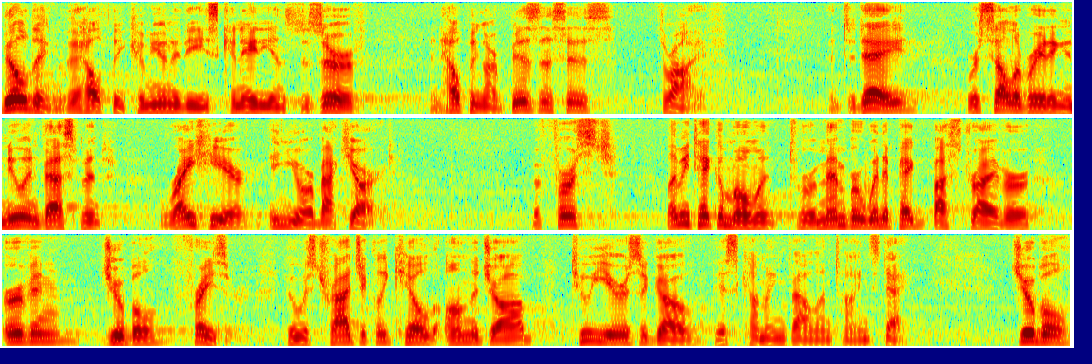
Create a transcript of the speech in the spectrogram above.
building the healthy communities Canadians deserve, and helping our businesses thrive. And today, we're celebrating a new investment right here in your backyard. But first, let me take a moment to remember Winnipeg bus driver Irvin Jubal Fraser, who was tragically killed on the job two years ago this coming Valentine's Day. Jubal,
